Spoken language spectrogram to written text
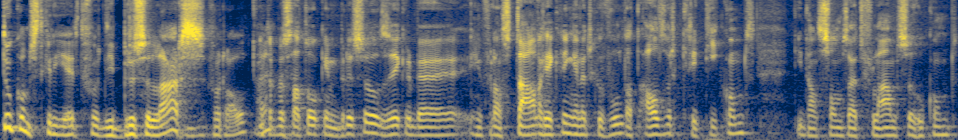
toekomst creëert voor die Brusselaars vooral. Want er bestaat ook in Brussel, zeker bij, in Franstalige kringen, het gevoel dat als er kritiek komt, die dan soms uit Vlaamse hoek komt,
